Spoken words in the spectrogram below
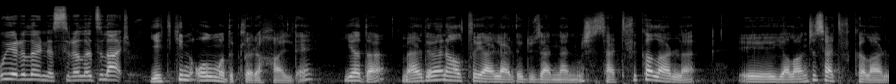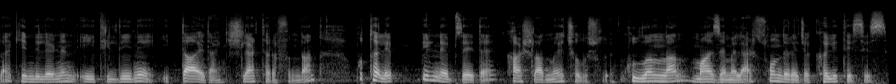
Uyarılarını sıraladılar. Yetkin olmadıkları halde ya da merdiven altı yerlerde düzenlenmiş sertifikalarla e, yalancı sertifikalarla kendilerinin eğitildiğini iddia eden kişiler tarafından bu talep bir nebzede karşılanmaya çalışılıyor. Kullanılan malzemeler son derece kalitesiz,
